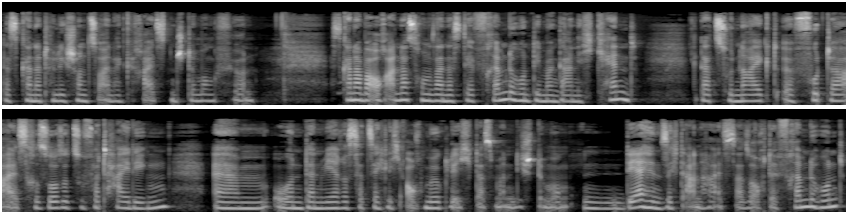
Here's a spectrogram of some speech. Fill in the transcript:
Das kann natürlich schon zu einer gereizten Stimmung führen. Es kann aber auch andersrum sein, dass der fremde Hund, den man gar nicht kennt, dazu neigt, äh, Futter als Ressource zu verteidigen. Ähm, und dann wäre es tatsächlich auch möglich, dass man die Stimmung in der Hinsicht anheizt. Also auch der fremde Hund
